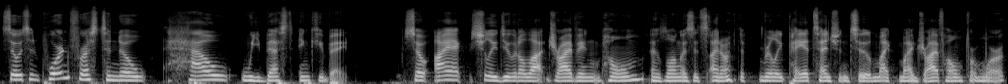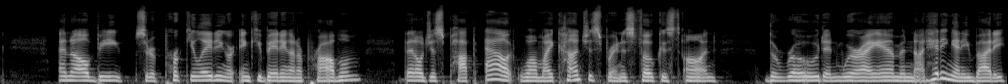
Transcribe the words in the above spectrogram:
So it's important for us to know how we best incubate. So I actually do it a lot driving home, as long as it's I don't have to really pay attention to my, my drive home from work. And I'll be sort of percolating or incubating on a problem that'll just pop out while my conscious brain is focused on the road and where I am and not hitting anybody,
